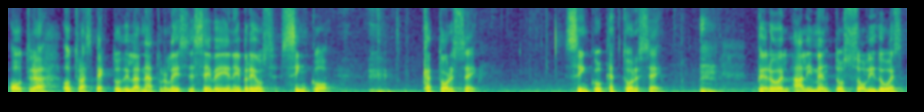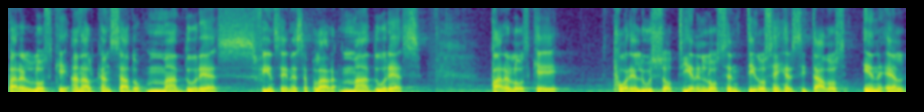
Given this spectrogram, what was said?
Otra, otro aspecto de la naturaleza se ve en Hebreos 5, 14. 5, 14. Pero el alimento sólido es para los que han alcanzado madurez. Fíjense en esa palabra, madurez. Para los que por el uso tienen los sentidos ejercitados en el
